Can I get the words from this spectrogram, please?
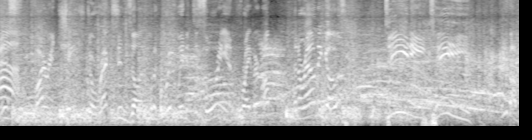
this. Fire Ant changed directions on him. What a great way to disorient Frightmare. Up and around he goes. DDT. He about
